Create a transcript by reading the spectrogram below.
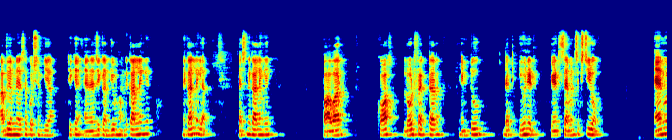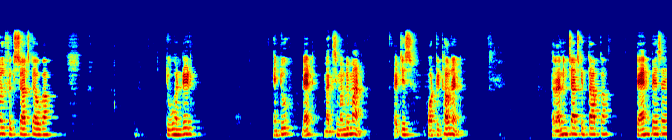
अभी हमने ऐसा क्वेश्चन किया, ठीक है? एनर्जी कंज्यूम हम निकाल लेंगे। निकाल लेंगे आप? कैसे निकालेंगे? Power cost load factor into that unit at seven six zero annual fix charge क्या होगा? Two hundred into that maximum demand, which is 40000 running charge कितना आपका? टेन पैसे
